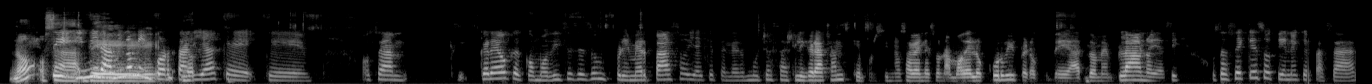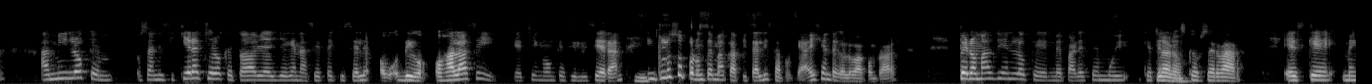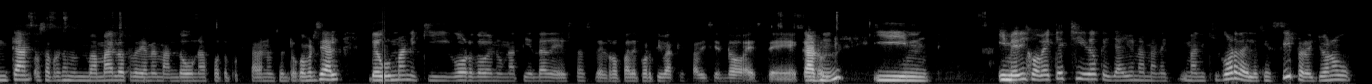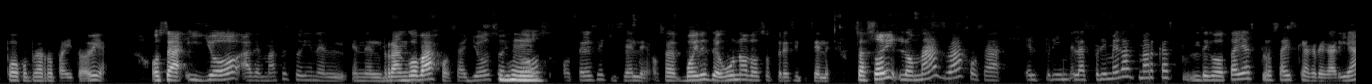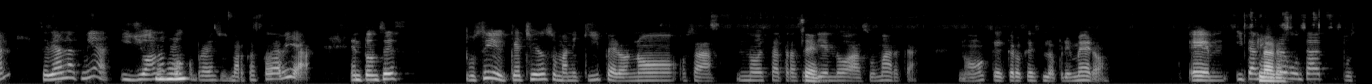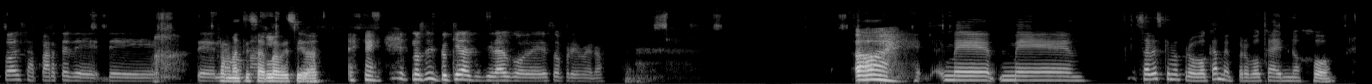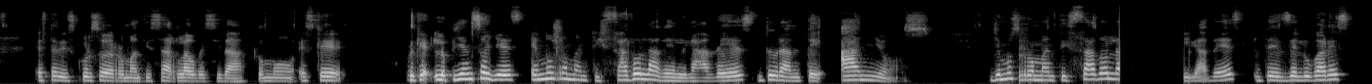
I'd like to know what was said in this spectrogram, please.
¿no? O sea, sí, y mira, a mí no me importaría que, que, o sea, creo que como dices, es un primer paso y hay que tener muchas Ashley Grahams, que por si no saben es una modelo curvy, pero de abdomen plano y así. O sea, sé que eso tiene que pasar. A mí lo que o sea, ni siquiera quiero que todavía lleguen a 7XL, o digo, ojalá sí, qué chingón que sí lo hicieran, incluso por un tema capitalista, porque hay gente que lo va a comprar, pero más bien lo que me parece muy que tenemos que observar es que me encanta, o sea, por ejemplo, mi mamá el otro día me mandó una foto porque estaba en un centro comercial de un maniquí gordo en una tienda de estas de ropa deportiva que está diciendo este Carol y y me dijo, ve qué chido que ya hay una maniquí gorda. Y le dije, sí, pero yo no puedo comprar ropa ahí todavía. O sea, y yo además estoy en el, en el rango bajo, o sea, yo soy 2 o 3 XL, o sea, voy desde 1, 2 o 3 XL. O sea, soy lo más bajo, o sea, el las primeras marcas, digo, tallas plus size que agregarían serían las mías y yo no puedo comprar en sus marcas todavía. Entonces, pues sí, qué chido su maniquí, pero no, o sea, no está trascendiendo a su marca, ¿no? Que creo que es lo primero. Eh, y también pregunta, pues, toda esa parte de, de, de romantizar la obesidad. no sé si tú quieras decir algo de eso primero. Ay, me, me, ¿sabes qué me provoca? Me provoca enojo este discurso de romantizar la obesidad, como es que, porque lo pienso y es, hemos romantizado la delgadez durante años y hemos romantizado la delgadez desde lugares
